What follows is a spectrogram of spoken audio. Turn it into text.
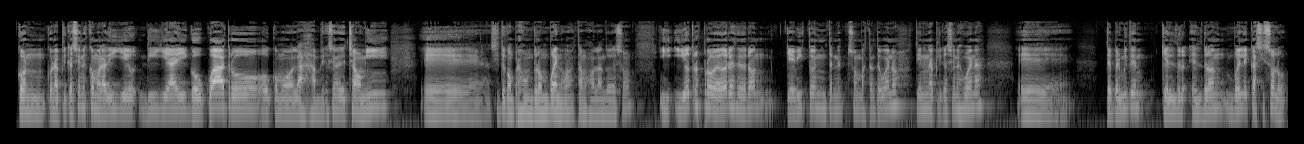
con, aplicaciones como la DJI, Go 4 o como las aplicaciones de Xiaomi eh, si te compras un dron bueno estamos hablando de eso y, otros proveedores de dron que he visto en internet son bastante buenos tienen aplicaciones buenas eh, te permiten que el, dron vuele casi solo,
